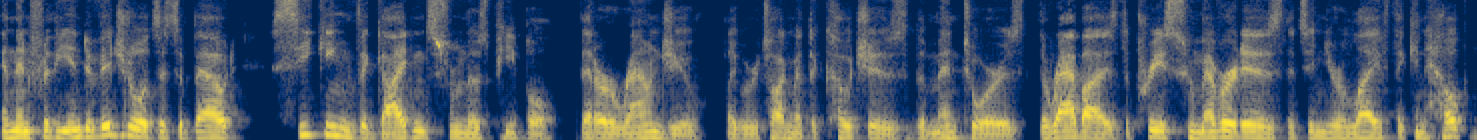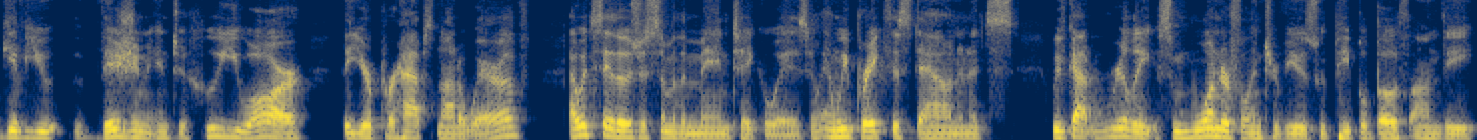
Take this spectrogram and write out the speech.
And then for the individuals, it's about seeking the guidance from those people that are around you. Like we were talking about the coaches the mentors the rabbis the priests whomever it is that's in your life that can help give you vision into who you are that you're perhaps not aware of. I would say those are some of the main takeaways. And we break this down and it's We've got really some wonderful interviews with people both on the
